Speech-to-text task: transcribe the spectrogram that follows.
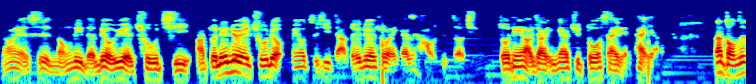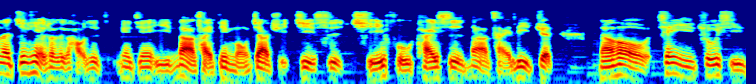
然后也是农历的六月初七啊。昨天六月初六没有仔细讲，昨天六月初六应该是好日子。昨天好像应该去多晒一点太阳。那总之呢，今天也算是个好日子，因为今天以纳财定盟、嫁娶、祭祀、祈福、开市、纳财、立卷，然后迁移、出席、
